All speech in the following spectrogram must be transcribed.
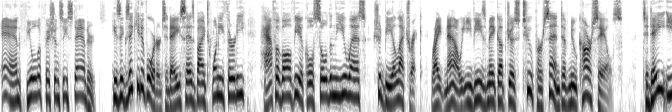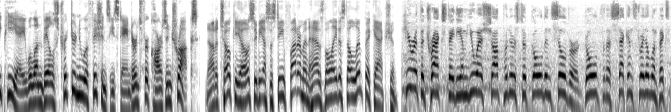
and fuel efficiency standards. His executive order today says by 2030, half of all vehicles sold in the U.S. should be electric. Right now, EVs make up just 2% of new car sales. Today, EPA will unveil stricter new efficiency standards for cars and trucks. Now to Tokyo, CBS's Steve Futterman has the latest Olympic action. Here at the track stadium, U.S. shot putters took gold and silver. Gold for the second straight Olympics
